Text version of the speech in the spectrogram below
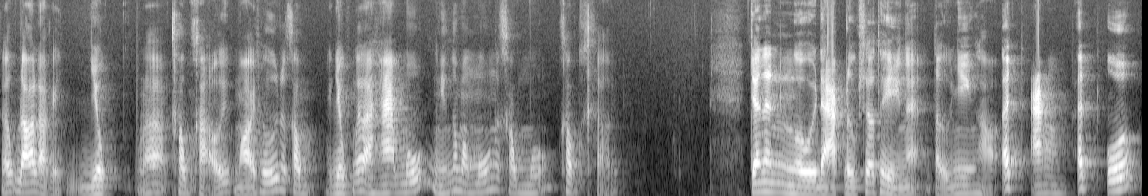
lúc đó là cái dục nó không khởi. Mọi thứ nó không dục nó là ham muốn những cái mong muốn nó không muốn không khởi. Cho nên người đạt được sơ thiền á tự nhiên họ ít ăn ít uống.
